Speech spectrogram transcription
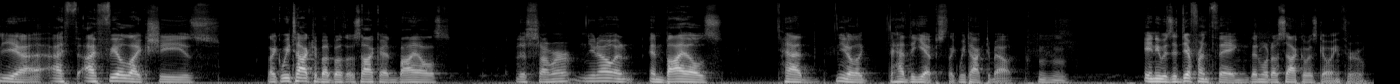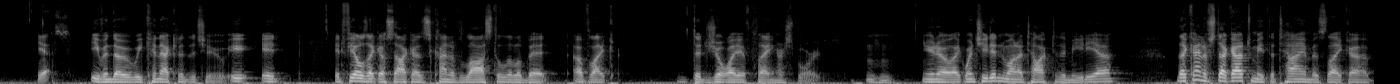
Yeah, I th- I feel like she's like we talked about both Osaka and Biles this summer, you know, and and Biles had you know like had the yips like we talked about, Mm-hmm. and it was a different thing than what Osaka was going through. Yes. Even though we connected the two, it it, it feels like Osaka's kind of lost a little bit of like the joy of playing her sport. Mm-hmm. You know, like when she didn't want to talk to the media, that kind of stuck out to me at the time as like a,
